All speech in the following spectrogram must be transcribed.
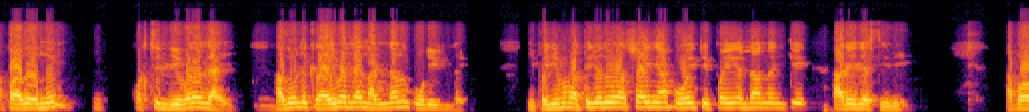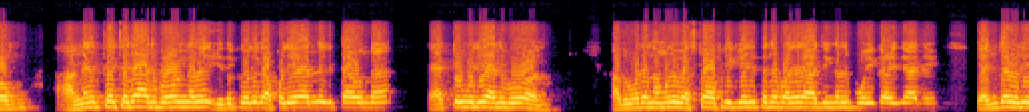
അപ്പൊ അതൊന്ന് കുറച്ച് ലിബറലായി അതുകൊണ്ട് ക്രൈം എല്ലാം നല്ലോണം കൂടിയിട്ടുണ്ട്. ഇപ്പൊ ഇനിയിപ്പോ പത്തിരുപത് വർഷമായി ഞാൻ പോയിട്ട് ഇപ്പൊ എന്താന്ന് എനിക്ക് അറിയില്ല സ്ഥിതി. അപ്പം അങ്ങനത്തെ ചില അനുഭവങ്ങൾ ഇതൊക്കെ ഒരു കപ്പലുകാരന് കിട്ടാവുന്ന ഏറ്റവും വലിയ അനുഭവമാണ്. അതുപോലെ നമ്മൾ വെസ്റ്റ് ആഫ്രിക്കയിൽ തന്നെ പല രാജ്യങ്ങളിൽ പോയി കഴിഞ്ഞാൽ എന്റെ ഒരു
